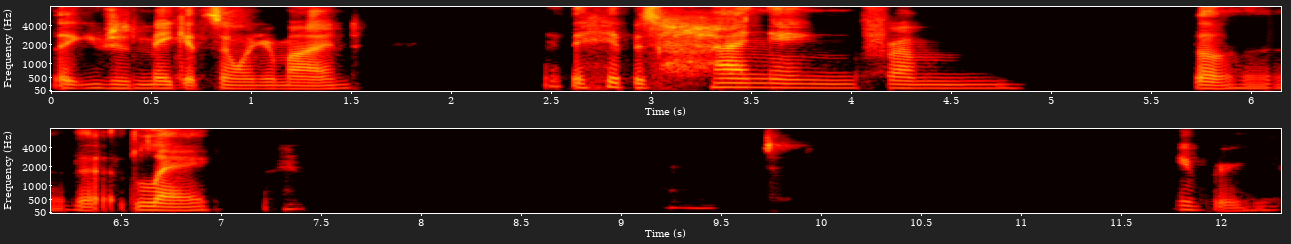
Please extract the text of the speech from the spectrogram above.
that you just make it so in your mind. Like the hip is hanging from the the leg. Mm. You breathe.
